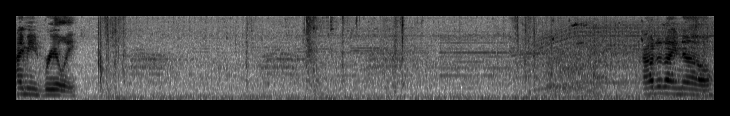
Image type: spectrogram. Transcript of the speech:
I mean, really. How did I know?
